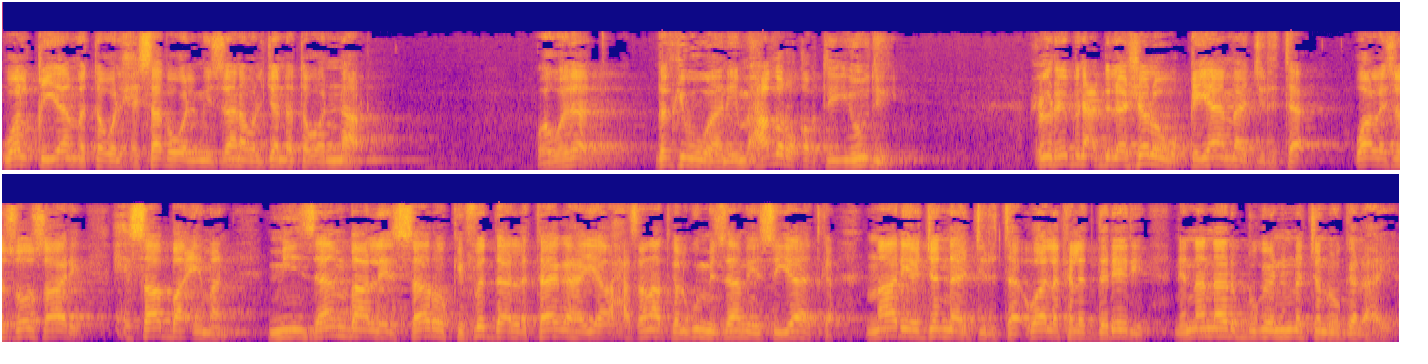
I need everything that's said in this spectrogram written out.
wاlqiyaamata wاlxisaaba wاlmiisaana wاljannata wاnnaar waa wadaad dadkii buu waaniyey muxaadaru qabtay yahuudigii wuxuu reer bin cabdilashalow qiyaamaa jirta waa laysa soo saari. Xisaab baa iman. Miisaan baa la issaaroo kifadaa la taagahaya. Xasanaadka lagu miisaamaya siyaadka. Naar iyo jannaa jirta. Waa la kala dareeri. Nina naar bugay nina jannuu galahaya.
